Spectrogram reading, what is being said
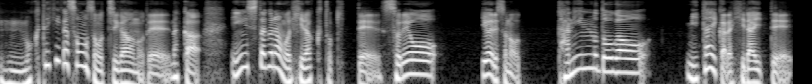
うん目的がそもそも違うので、なんか、インスタグラムを開くときって、それを、いわゆるその、他人の動画を見たいから開いて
